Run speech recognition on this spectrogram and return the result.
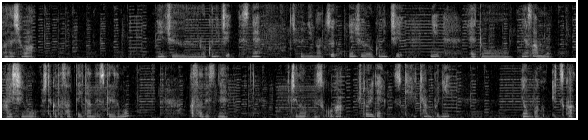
私は26日ですね。12月26日に、えーと、皆さんも配信をしてくださっていたんですけれども朝ですねうちの息子が一人でスキーキャンプに4泊5日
